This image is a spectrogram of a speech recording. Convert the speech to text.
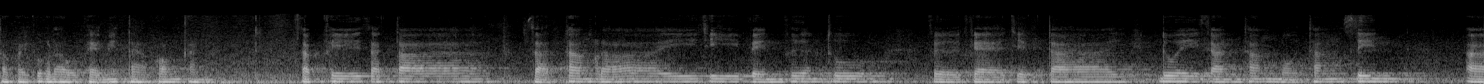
ต่อไปพวกเราแผ่เมตตาพร้อมกัน สัพเพสัตตา สัตว์ทั้งหลายที่เป็นเพื่อนทุกข์ เกิดแก่เจ็บตาย ด้วยกันทั้งหมดทั้งสิ้น อา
